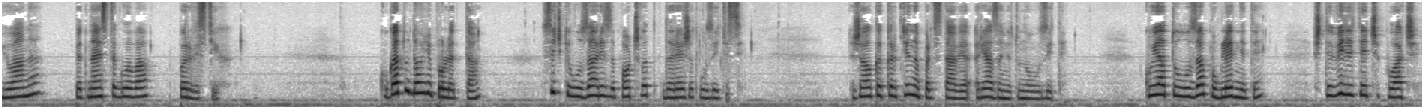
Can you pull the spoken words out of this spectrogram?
Йоанна, 15 глава, 1 стих. Когато дойде пролетта, всички лозари започват да режат лозите си. Жалка картина представя рязането на лозите. Която лоза погледнете, ще видите, че плаче.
